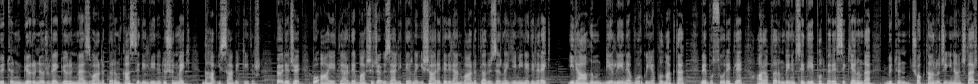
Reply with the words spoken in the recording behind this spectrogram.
bütün görünür ve görünmez varlıkların kastedildiğini düşünmek daha isabetlidir. Böylece bu ayetlerde başlıca özelliklerine işaret edilen varlıklar üzerine yemin edilerek ilahın birliğine vurgu yapılmakta ve bu suretle Arapların benimsediği putperestlik yanında bütün çok tanrıcı inançlar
